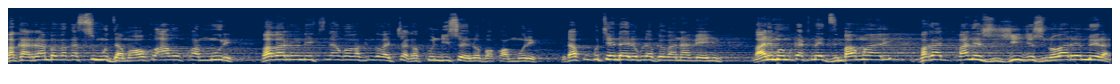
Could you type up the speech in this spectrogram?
vakaramba vakasimudza maoko avo kwamuri. Vavariro nechinangwa vakinge vachitsvaga kundiso inobva kwamuri. Kuda kukutendai nekuda kwevana venyu. Varimo mukati medzimba mwari vane zvizhinji zvinovaremera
